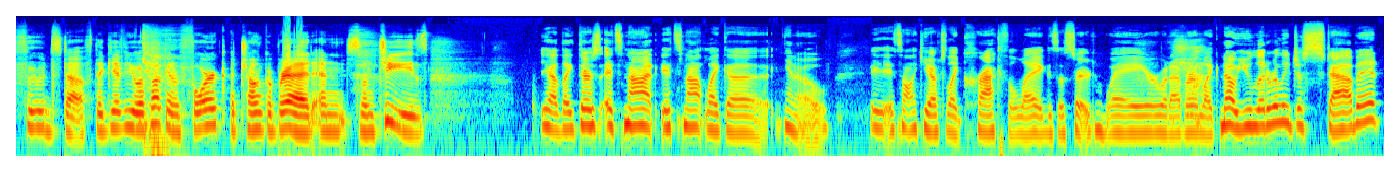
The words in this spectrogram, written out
food stuff. They give you a fucking fork, a chunk of bread, and some cheese. yeah like there's it's not it's not like a you know it's not like you have to like crack the legs a certain way or whatever like no you literally just stab it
